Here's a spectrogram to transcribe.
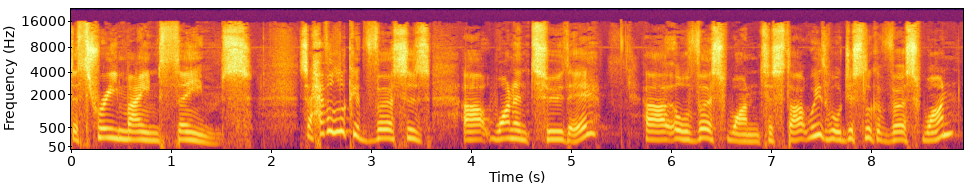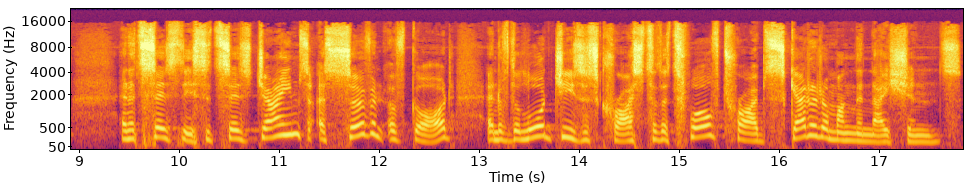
the three main themes. So have a look at verses uh, 1 and 2 there, uh, or verse 1 to start with. We'll just look at verse 1. And it says this it says, James, a servant of God and of the Lord Jesus Christ, to the 12 tribes scattered among the nations,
